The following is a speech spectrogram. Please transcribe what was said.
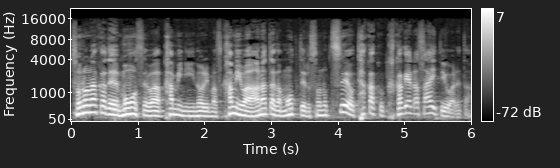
その中でモーセは神に祈ります。神はあなたが持っているその杖を高く掲げなさいと言われた。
